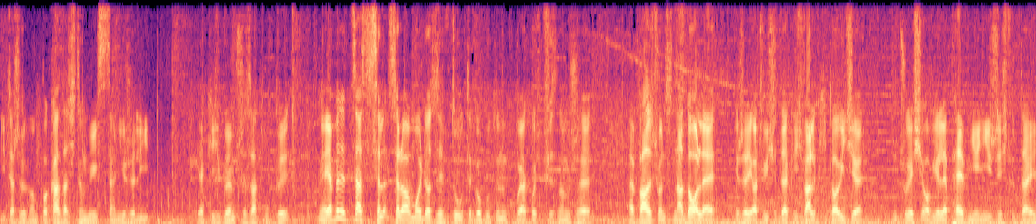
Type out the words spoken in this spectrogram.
i też żeby wam pokazać to miejsce, aniżeli jakieś głębsze zakupy. Ja będę teraz cel- celował, moi drodzy, w dół tego budynku, bo jakoś przyznam, że walcząc na dole, jeżeli oczywiście do jakiejś walki dojdzie, czuję się o wiele pewniej niż gdzieś tutaj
